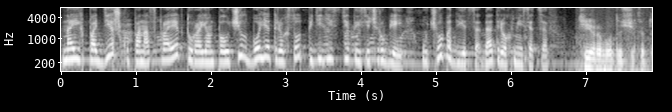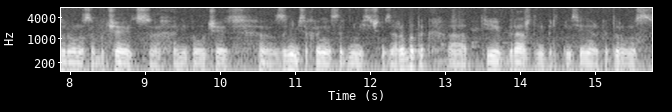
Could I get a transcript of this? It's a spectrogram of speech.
На их поддержку по нас проекту район получил более 350 тысяч рублей. Учеба длится до трех месяцев. Те работающие, которые у нас обучаются, они получают, э, за ними сохраняется среднемесячный заработок, а те граждане, предпенсионеры, которые у нас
